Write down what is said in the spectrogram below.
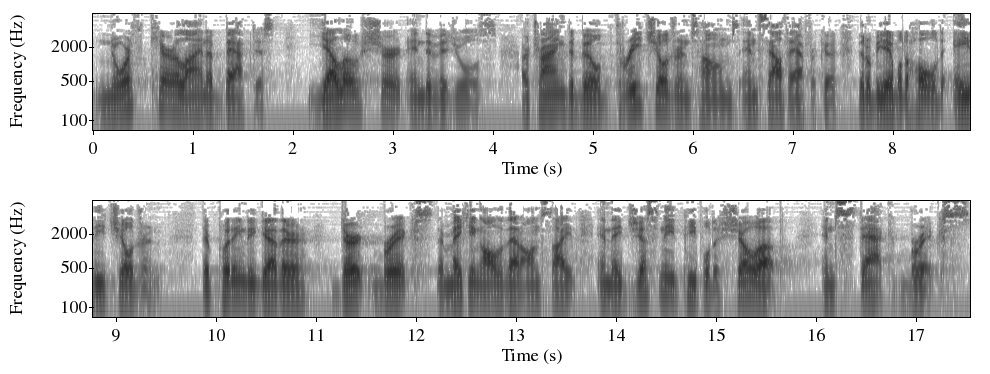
North Carolina Baptist, yellow shirt individuals are trying to build three children's homes in South Africa that'll be able to hold 80 children. They're putting together dirt bricks. They're making all of that on site and they just need people to show up and stack bricks.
